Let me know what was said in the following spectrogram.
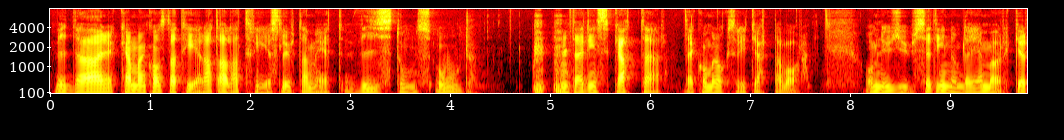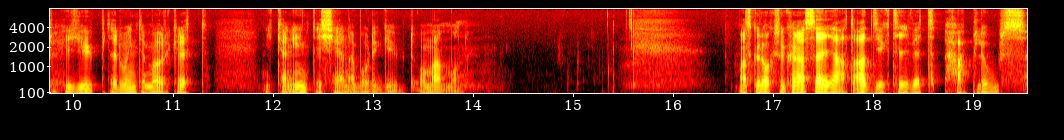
Vidare kan man konstatera att alla tre slutar med ett visdomsord. där din skatt är, där kommer också ditt hjärta vara. Om nu ljuset inom dig är mörker, hur djupt är då inte mörkret? Ni kan inte tjäna både Gud och mammon. Man skulle också kunna säga att adjektivet haplos,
